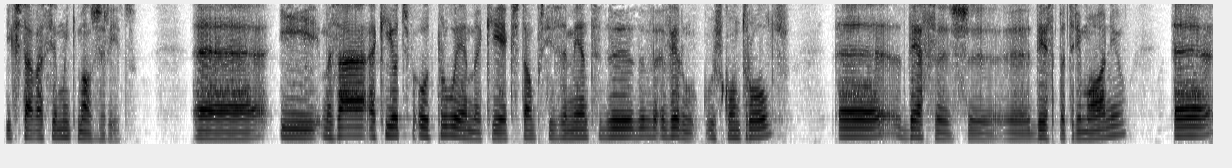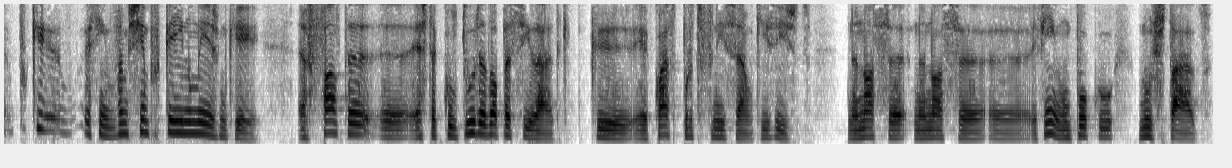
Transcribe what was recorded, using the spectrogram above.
e que estava a ser muito mal gerido. Uh, e, mas há aqui outro, outro, problema, que é a questão precisamente de, de haver os controlos dessas, desse património Uh, porque, assim, vamos sempre cair no mesmo, que é a falta, uh, esta cultura de opacidade, que, é quase por definição que existe na nossa, na nossa uh, enfim, um pouco no Estado,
